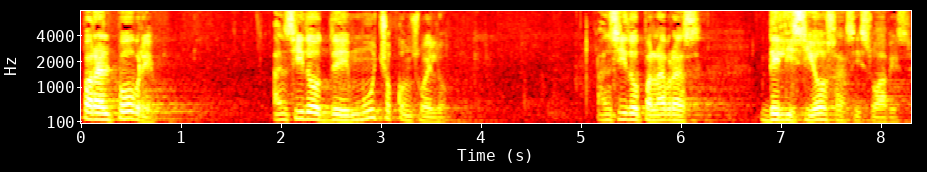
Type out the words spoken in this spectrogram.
para el pobre han sido de mucho consuelo, han sido palabras deliciosas y suaves,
